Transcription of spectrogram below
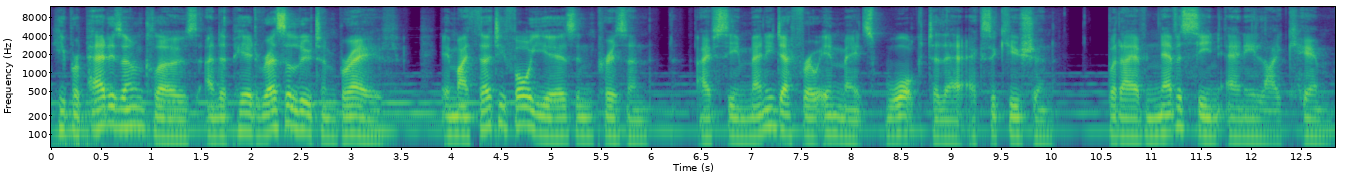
He prepared his own clothes and appeared resolute and brave. In my 34 years in prison, I've seen many death row inmates walk to their execution, but I have never seen any like him.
